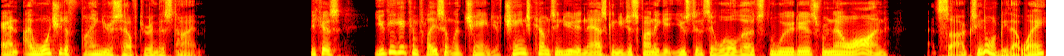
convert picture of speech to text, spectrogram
And I want you to find yourself during this time because you can get complacent with change. If change comes and you didn't ask and you just finally get used to it and say, well, that's the way it is from now on, that sucks. You don't want to be that way.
